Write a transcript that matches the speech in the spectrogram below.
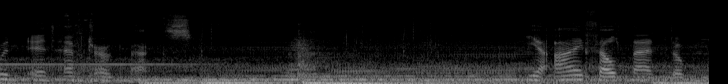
would it have drawbacks? Yeah, I felt that open.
